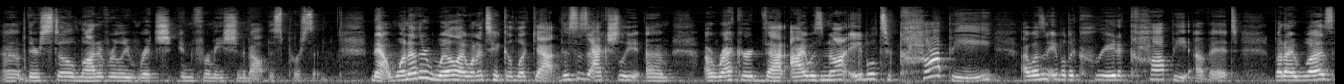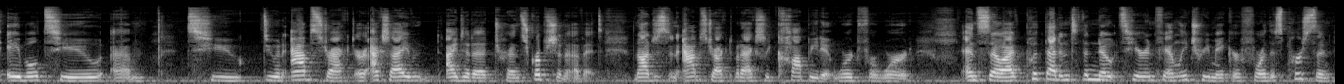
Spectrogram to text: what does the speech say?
uh, there's still a lot of really rich information about this person. Now, one other will I want to take a look at. This is actually um, a record that I was not able to copy. I wasn't able to create a copy of it, but I was able to. Um, to do an abstract, or actually, I, I did a transcription of it. Not just an abstract, but I actually copied it word for word. And so I've put that into the notes here in Family Tree Maker for this person.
